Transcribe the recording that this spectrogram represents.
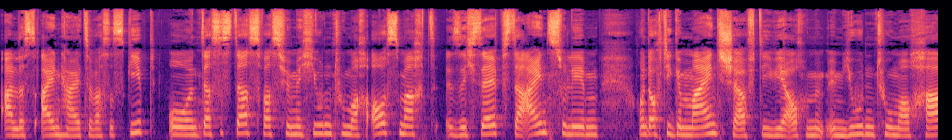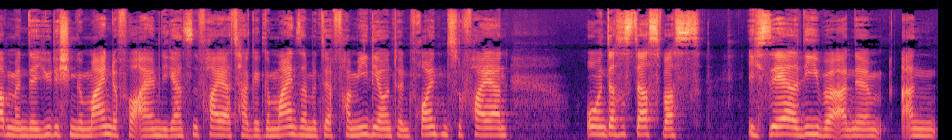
alles einhalte, was es gibt. Und das ist das, was für mich Judentum auch ausmacht, sich selbst da einzuleben und auch die Gemeinschaft, die wir auch im, im, Judentum auch haben, in der jüdischen Gemeinde vor allem, die ganzen Feiertage gemeinsam mit der Familie und den Freunden zu feiern. Und das ist das, was ich sehr liebe an dem, an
